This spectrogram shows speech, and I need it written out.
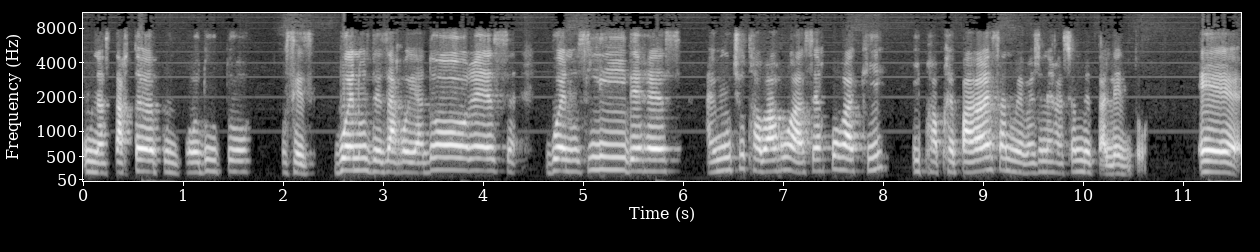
una startup, un producto. Entonces, buenos desarrolladores, buenos líderes. Hay mucho trabajo a hacer por aquí y para preparar esa nueva generación de talento. Eh,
